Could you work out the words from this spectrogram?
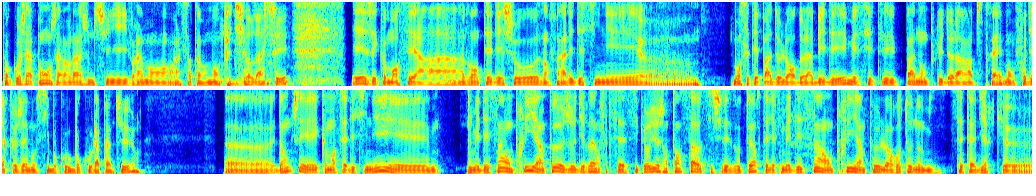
Donc au Japon, alors là, je me suis vraiment, à un certain moment, on peut dire, lâché. Et j'ai commencé à inventer des choses, enfin à les dessiner. euh, Bon, c'était pas de l'ordre de la BD, mais c'était pas non plus de l'art abstrait. Bon, faut dire que j'aime aussi beaucoup, beaucoup la peinture. Euh, donc j'ai commencé à dessiner et mes dessins ont pris un peu, je dirais, en fait, c'est curieux, j'entends ça aussi chez les auteurs, c'est-à-dire que mes dessins ont pris un peu leur autonomie. C'est-à-dire que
